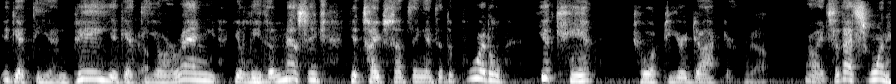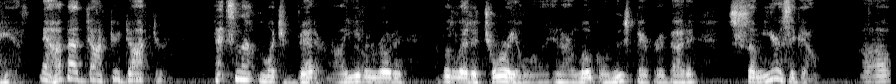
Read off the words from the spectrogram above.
You get the NP, you get the RN, you, leave a message, you type something into the portal. You can't talk to your doctor. Yeah. All right, so that's one half. Now, how about doctor, doctor? That's not much better. I even wrote a, a little editorial in our local newspaper about it some years ago. Uh,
